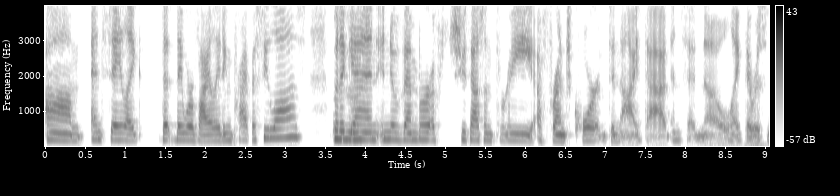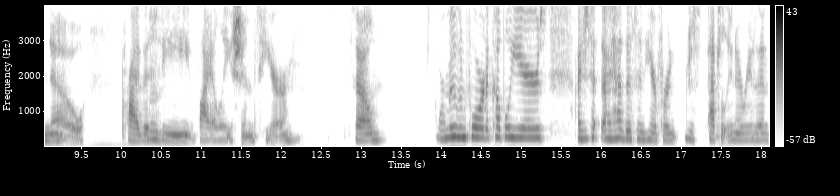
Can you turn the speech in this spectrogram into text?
um, and say like that they were violating privacy laws. But Mhm. again, in November of 2003, a French court denied that and said no, like there was no privacy mm. violations here. So we're moving forward a couple years. I just I have this in here for just absolutely no reason.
